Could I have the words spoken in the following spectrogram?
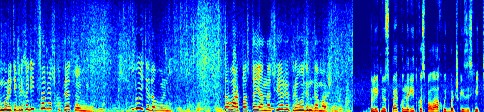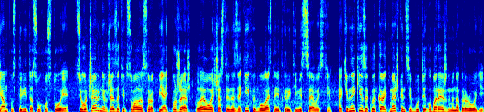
Можете приходить сами скуплять свое меню. Будете довольны. Товар постоянно свежий, привозим домашний. У літню спеку нерідко спалахують бачки зі сміттям, пустирі та сухостої. Цього червня вже зафіксували 45 пожеж, левова частина з яких відбулась на відкритій місцевості. Рятівники закликають мешканців бути обережними на природі,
